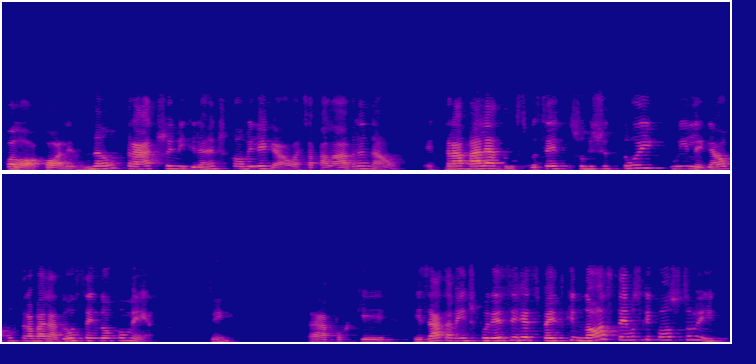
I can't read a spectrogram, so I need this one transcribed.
coloco, olha, não trate o imigrante como ilegal, essa palavra não, é trabalhador. Se você substitui o ilegal por trabalhador sem documento. Sim. Tá? Porque exatamente por esse respeito que nós temos que construir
